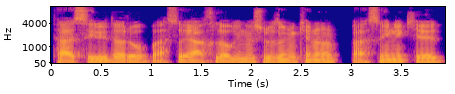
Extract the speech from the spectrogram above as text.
تأثیری داره و بحثای اخلاقی نشو بذاریم کنار بحث اینه که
